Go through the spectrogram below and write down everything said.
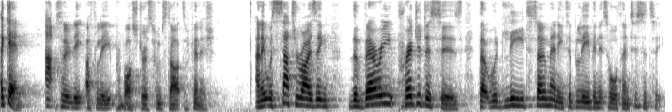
Again, absolutely, utterly preposterous from start to finish. And it was satirizing the very prejudices that would lead so many to believe in its authenticity.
